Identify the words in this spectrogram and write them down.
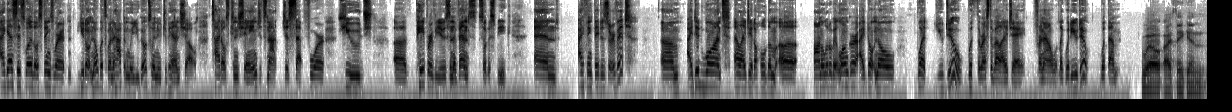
I guess it's one of those things where you don't know what's going to happen when you go to a New Japan show. Titles can change. It's not just set for huge uh, pay per views and events, so to speak. And I think they deserve it. Um, I did want Lij to hold them uh, on a little bit longer. I don't know what you do with the rest of Lij for now. Like, what do you do with them? Well, I think in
